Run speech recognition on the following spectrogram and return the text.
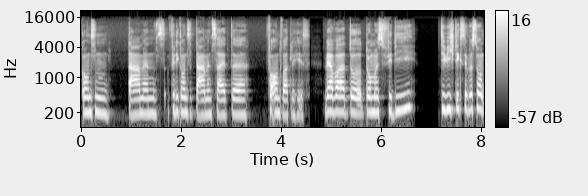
ganzen Damen, für die ganze Damenseite verantwortlich ist. Wer war da damals für die die wichtigste Person?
